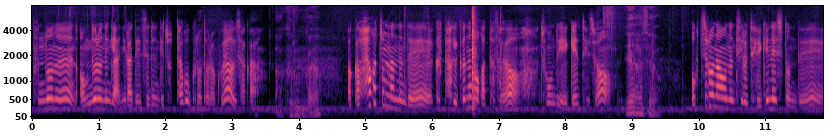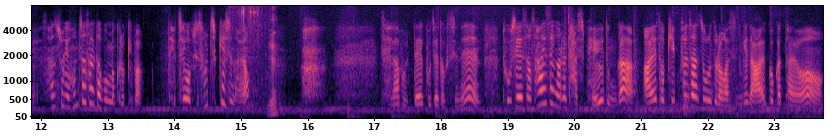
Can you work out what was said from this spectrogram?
분노는 억누르는 게 아니라 내지르는 게 좋다고 그러더라고요, 의사가. 아, 그런가요? 아까 화가 좀 났는데 급하게 끊은 것 같아서요. 조금 더 얘기해도 되죠? 예, 하세요. 억지로 나오는 티를 되게 내시던데 산속에 혼자 살다 보면 그렇게 막 대책 없이 솔직해지나요? 예? 제가 볼 때 구재덕 씨는 도시에서 사회생활을 다시 배우든가 아예 더 깊은 산속으로 들어가시는 게 나을 것 같아요.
